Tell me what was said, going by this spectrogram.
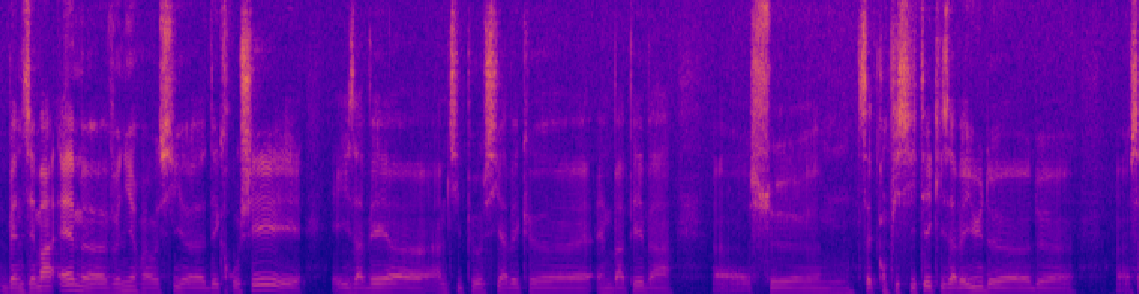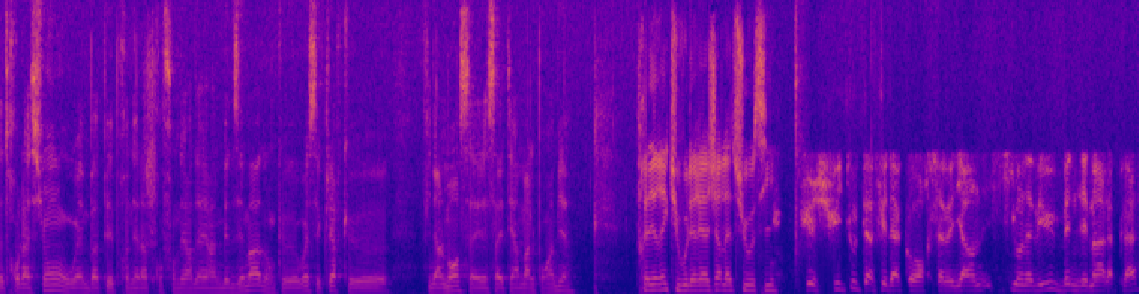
Benzema aime venir aussi décrocher, et, ils avaient un petit peu aussi avec Mbappé bah, ce, cette complicité qu'ils avaient eue de, de cette relation où Mbappé prenait la profondeur derrière Benzema. Donc ouais, c'est clair que finalement, ça, a été un mal pour un bien. Frédéric, tu voulais réagir là-dessus aussi? Je suis tout à fait d'accord. Ça veut dire, si on avait eu Benzema à la place,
